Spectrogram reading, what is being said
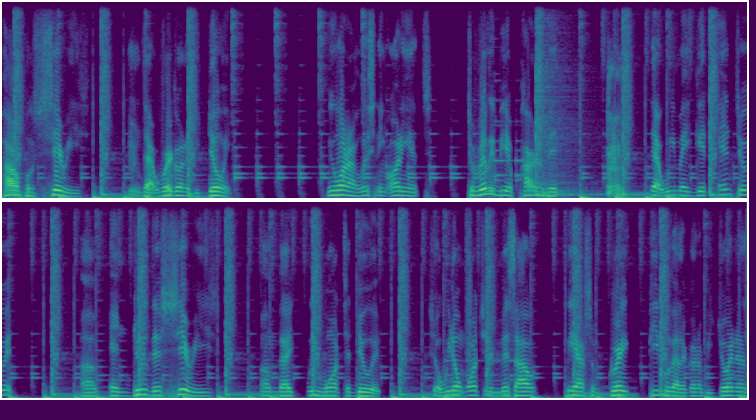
powerful series that we're going to be doing. We want our listening audience to really be a part of it, that we may get into it um, and do this series um, like we want to do it. So we don't want you to miss out. We have some great people that are going to be joining us,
